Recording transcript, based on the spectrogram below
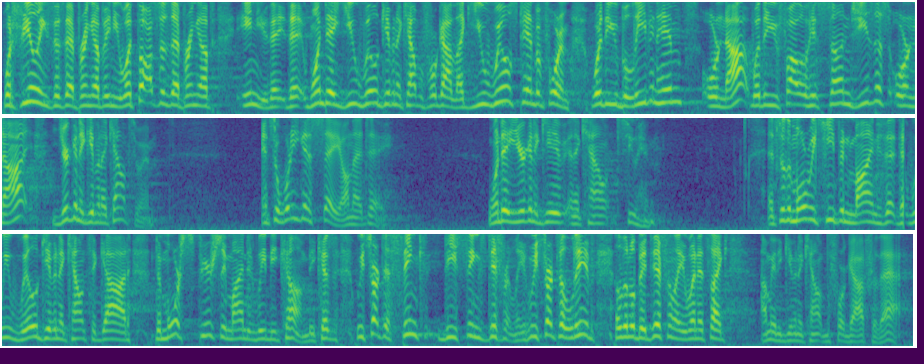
What feelings does that bring up in you? What thoughts does that bring up in you? That, that, one day you will give an account before God. Like you will stand before Him. Whether you believe in Him or not, whether you follow His Son Jesus or not, you're going to give an account to Him. And so, what are you going to say on that day? One day you're going to give an account to Him. And so, the more we keep in mind that, that we will give an account to God, the more spiritually minded we become because we start to think these things differently. We start to live a little bit differently when it's like, I'm going to give an account before God for that.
